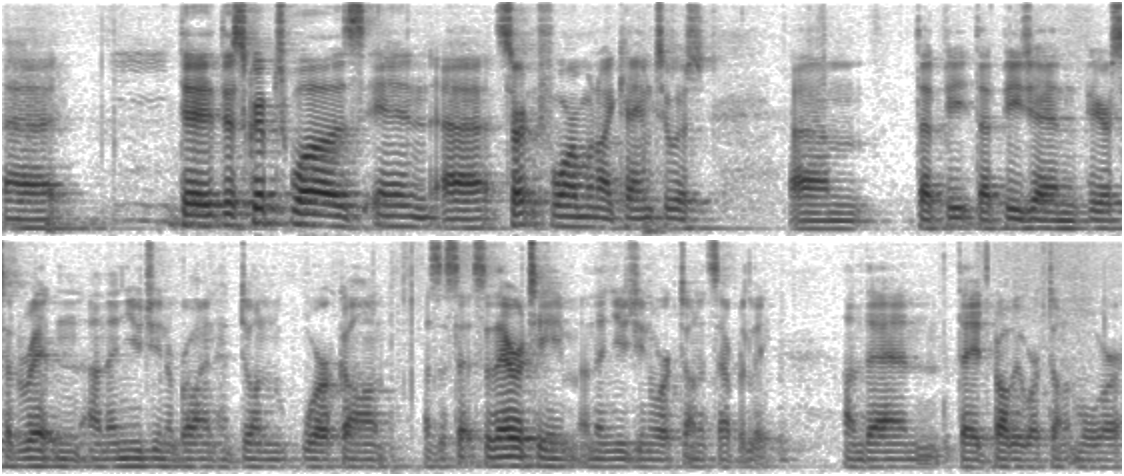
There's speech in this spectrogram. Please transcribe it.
uh, the the script was in a certain form when I came to it. Um, that P, that PJ and Pierce had written, and then Eugene O'Brien had done work on as I said. So they're a team, and then Eugene worked on it separately and then they'd probably worked on it more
